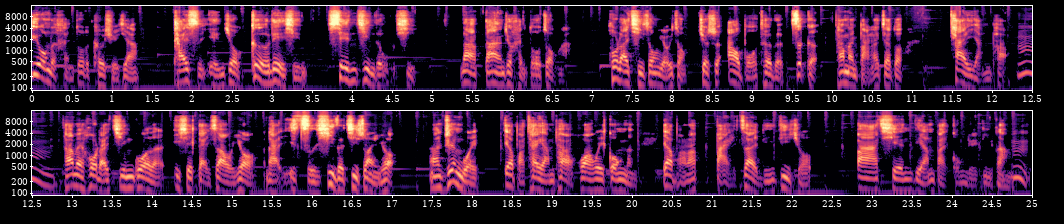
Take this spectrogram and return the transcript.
用了很多的科学家开始研究各类型先进的武器，那当然就很多种啊。后来其中有一种就是奥伯特的这个，他们把它叫做太阳炮。嗯，他们后来经过了一些改造以后，那一仔细的计算以后，那认为要把太阳炮发挥功能，要把它摆在离地球八千两百公里的地方。嗯，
